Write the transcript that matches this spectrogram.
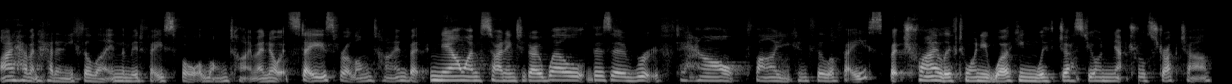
I haven't had any filler in the mid face for a long time. I know it stays for a long time, but now I'm starting to go, well, there's a roof to how far you can fill a face, but TriLift when you're working with just your natural structure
